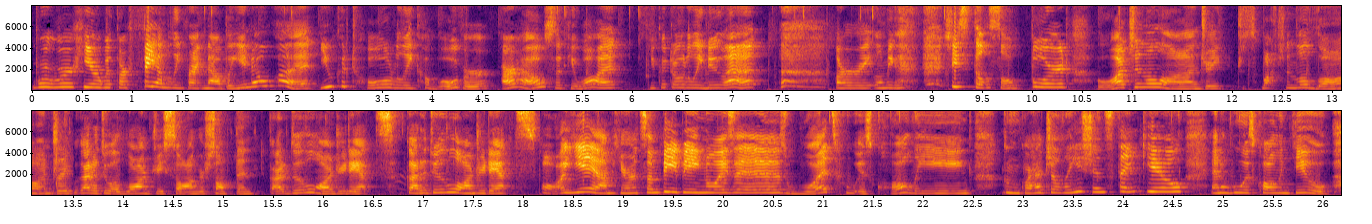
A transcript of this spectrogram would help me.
we're, we're here with our family right now. But you know what? You could totally come over our house if you want. You could totally do that. All right, let me. She's still so bored watching the laundry. Just watching the laundry. We gotta do a laundry song or something. Gotta do the laundry dance. Gotta do the laundry dance. Oh yeah, I'm hearing some beeping noises. What? Who is calling? Congratulations, thank you. And who is calling you?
